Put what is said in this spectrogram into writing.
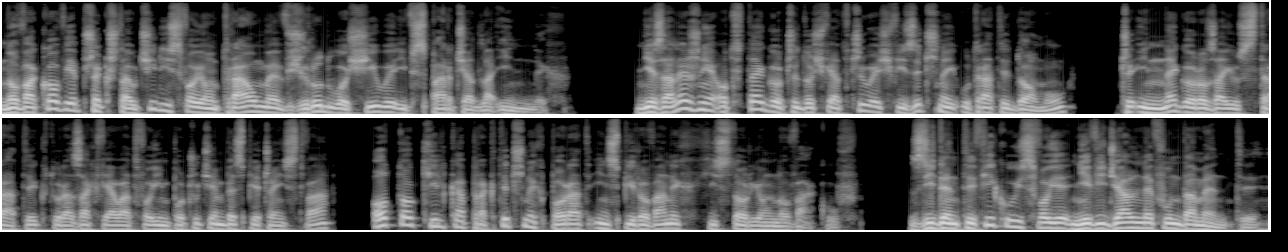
Nowakowie przekształcili swoją traumę w źródło siły i wsparcia dla innych. Niezależnie od tego, czy doświadczyłeś fizycznej utraty domu, czy innego rodzaju straty, która zachwiała Twoim poczuciem bezpieczeństwa, oto kilka praktycznych porad inspirowanych historią Nowaków. Zidentyfikuj swoje niewidzialne fundamenty.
